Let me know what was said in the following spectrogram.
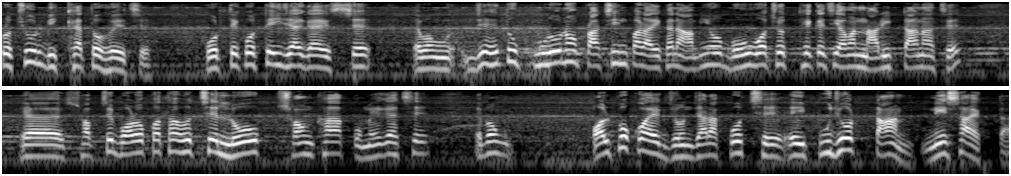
প্রচুর বিখ্যাত হয়েছে। করতে করতে এই জায়গায় এসছে এবং যেহেতু পুরনো প্রাচীন পাড়া এখানে আমিও বহু বছর থেকেছি আমার নারীর টান আছে। সবচেয়ে বড় কথা হচ্ছে লোক সংখ্যা কমে গেছে এবং অল্প কয়েকজন যারা করছে এই পুজোর টান নেশা একটা।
